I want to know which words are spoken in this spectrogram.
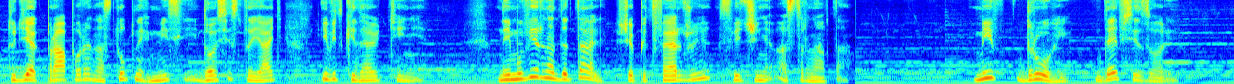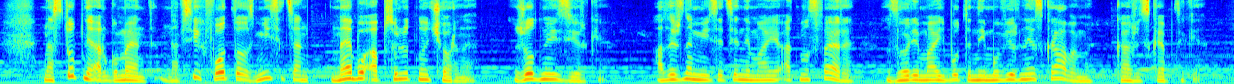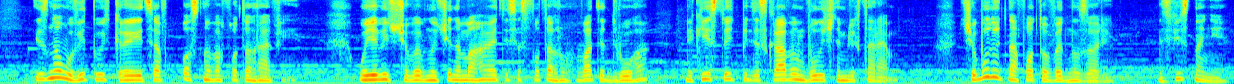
тоді як прапори наступних місій досі стоять і відкидають тіні. Неймовірна деталь, що підтверджує свідчення астронавта. Міф другий. Де всі зорі? Наступний аргумент на всіх фото з місяця небо абсолютно чорне, жодної зірки. Але ж на місяці немає атмосфери, зорі мають бути неймовірно яскравими, кажуть скептики. І знову відповідь криється в основах фотографії. Уявіть, що ви вночі намагаєтеся сфотографувати друга, який стоїть під яскравим вуличним ліхтарем. Чи будуть на фото видно зорі? Звісно, ні.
